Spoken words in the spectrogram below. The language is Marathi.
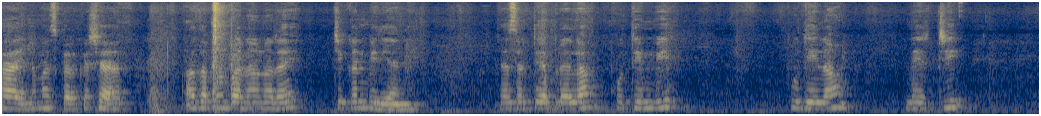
हाय नमस्कार कशा आहात? आज आपण बनवणार आहे चिकन बिर्याणी. त्यासाठी आपल्याला कोथिंबीर पुदिना मिरची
